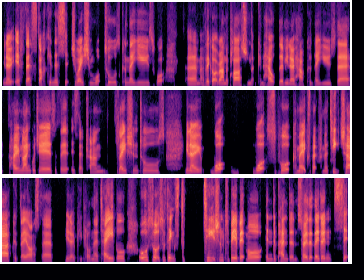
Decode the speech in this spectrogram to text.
you know, if they're stuck in this situation, what tools can they use? What um, have they got around the classroom that can help them? You know, how can they use their home languages? If there is there translation tools? You know, what what support can they expect from their teacher? Could they ask their you know people on their table? All sorts of things to teach them to be a bit more independent so that they don't sit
